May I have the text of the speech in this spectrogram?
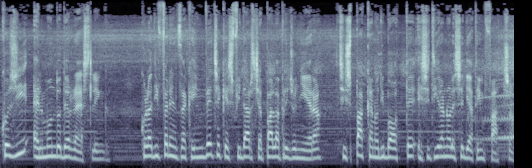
Così è il mondo del wrestling, con la differenza che invece che sfidarsi a palla prigioniera, si spaccano di botte e si tirano le sediate in faccia.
